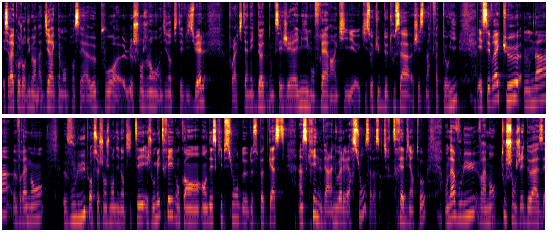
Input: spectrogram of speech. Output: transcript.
Et c'est vrai qu'aujourd'hui, on a directement pensé à eux pour euh, le changement d'identité visuelle. Pour la petite anecdote, donc c'est Jérémy, mon frère, hein, qui, euh, qui s'occupe de tout ça chez Snark Factory. Et c'est vrai que on a vraiment voulu pour ce changement d'identité, et je vous mettrai donc en, description de, de, ce podcast un screen vers la nouvelle version, ça va sortir très bientôt. On a voulu vraiment tout changer de A à Z.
